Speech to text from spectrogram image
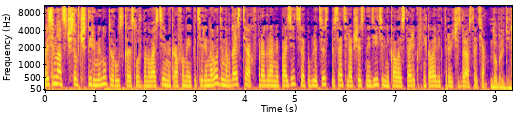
18 часов 4 минуты. Русская служба новостей. Микрофона Екатерина Родина. В гостях в программе «Позиция» публицист, писатель, общественный деятель Николай Стариков. Николай Викторович, здравствуйте. Добрый день.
